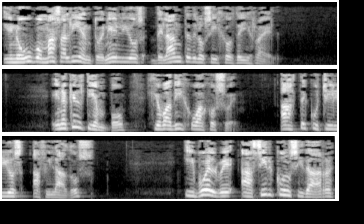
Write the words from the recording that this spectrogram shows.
y no hubo más aliento en ellos delante de los hijos de Israel. En aquel tiempo Jehová dijo a Josué, Hazte cuchillos afilados, y vuelve a circuncidar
